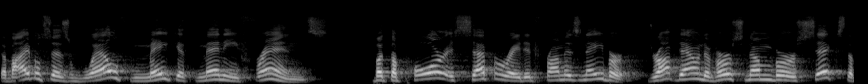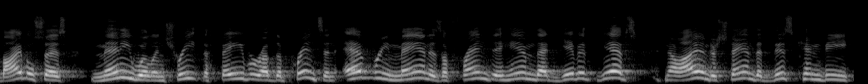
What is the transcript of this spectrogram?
The Bible says, Wealth maketh many friends, but the poor is separated from his neighbor. Drop down to verse number six. The Bible says, Many will entreat the favor of the prince, and every man is a friend to him that giveth gifts. Now, I understand that this can be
